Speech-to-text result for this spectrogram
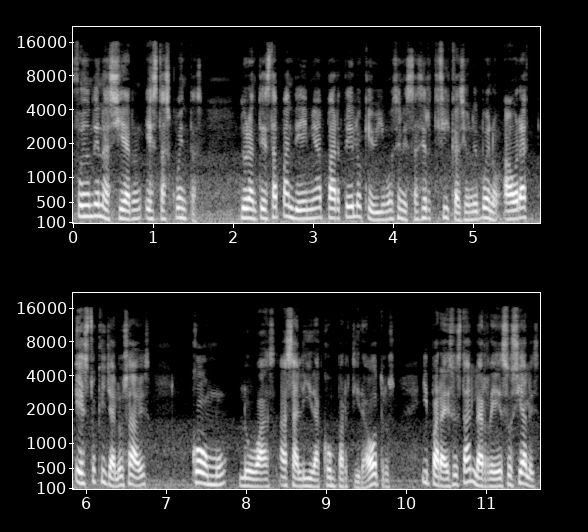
fue donde nacieron estas cuentas. Durante esta pandemia, parte de lo que vimos en esta certificación es, bueno, ahora esto que ya lo sabes, cómo lo vas a salir a compartir a otros. Y para eso están las redes sociales,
